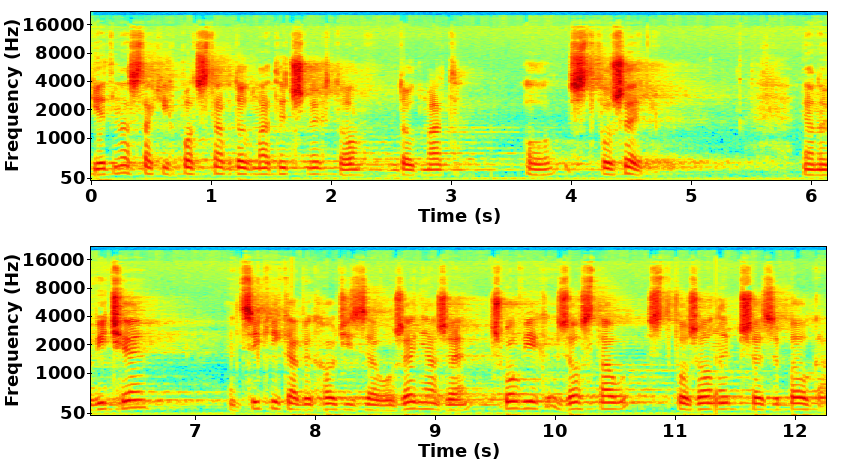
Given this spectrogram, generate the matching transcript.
Jedna z takich podstaw dogmatycznych to dogmat o stworzeniu. Mianowicie encyklika wychodzi z założenia, że człowiek został stworzony przez Boga.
